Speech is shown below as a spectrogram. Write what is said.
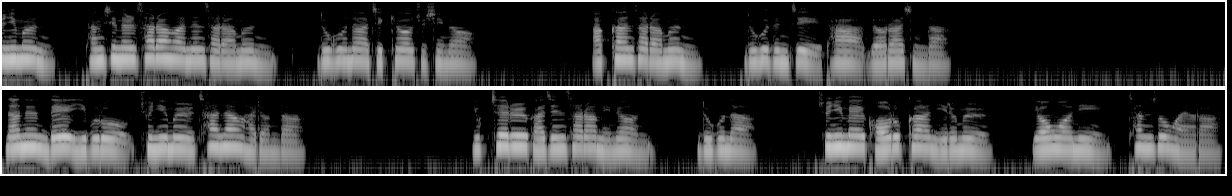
주님은 당신을 사랑하는 사람은 누구나 지켜주시며 악한 사람은 누구든지 다 멸하신다. 나는 내 입으로 주님을 찬양하련다. 육체를 가진 사람이면 누구나 주님의 거룩한 이름을 영원히 찬송하여라.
